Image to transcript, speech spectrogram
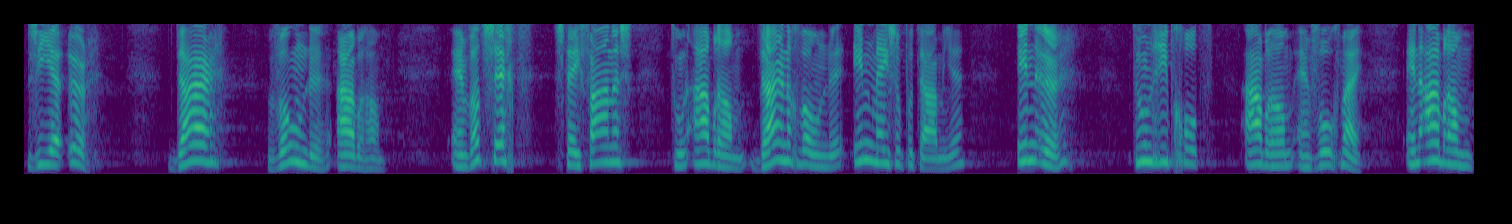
zie je Ur. Daar woonde Abraham. En wat zegt Stefanus toen Abraham daar nog woonde, in Mesopotamië, in Ur? Toen riep God Abraham en volg mij. En Abraham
